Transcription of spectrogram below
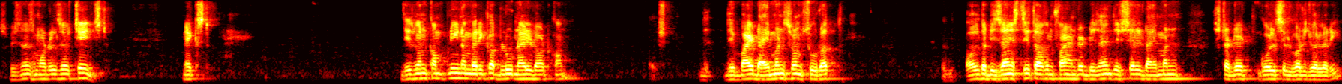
So business models have changed. Next. There's one company in America, BlueNile.com. They buy diamonds from Surat. All the designs, 3,500 designs, they sell diamond studded gold, silver jewelry.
